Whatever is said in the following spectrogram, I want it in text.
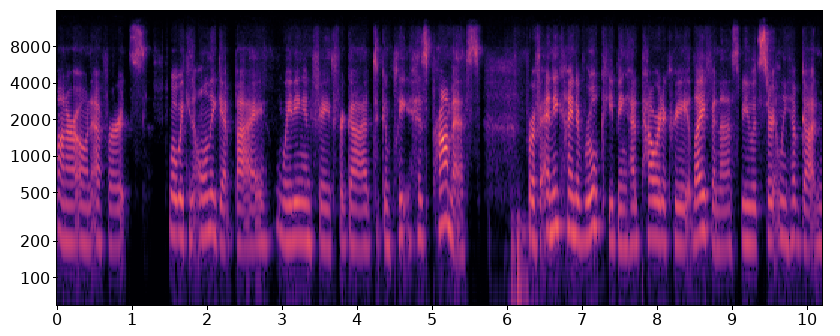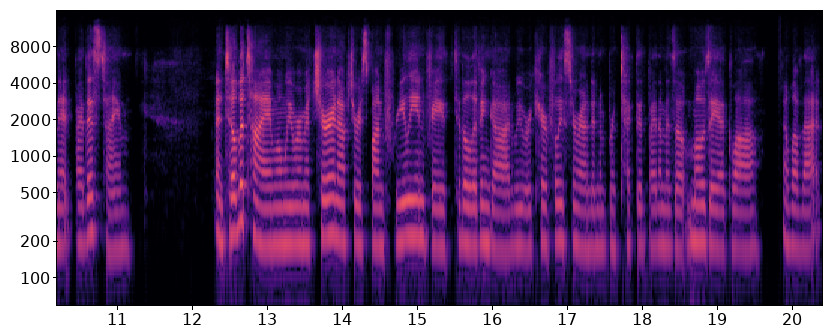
on our own efforts, what we can only get by waiting in faith for God to complete his promise. For if any kind of rule keeping had power to create life in us, we would certainly have gotten it by this time until the time when we were mature enough to respond freely in faith to the living God, we were carefully surrounded and protected by the Mosaic law. I love that.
